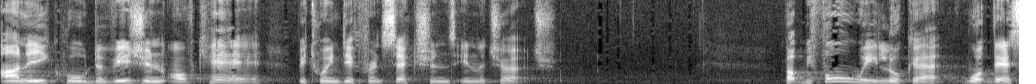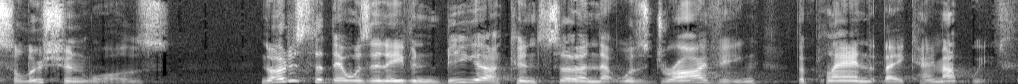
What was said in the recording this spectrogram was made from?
unequal division of care between different sections in the church. But before we look at what their solution was, notice that there was an even bigger concern that was driving the plan that they came up with.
